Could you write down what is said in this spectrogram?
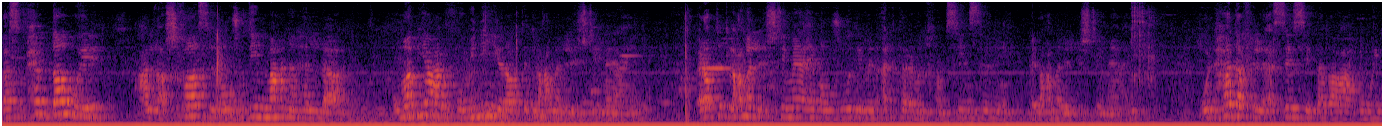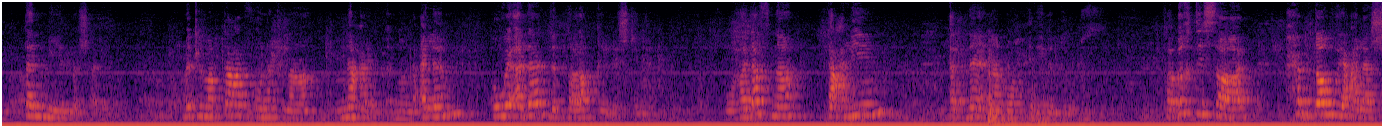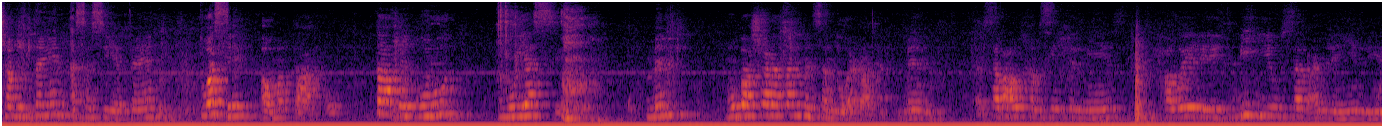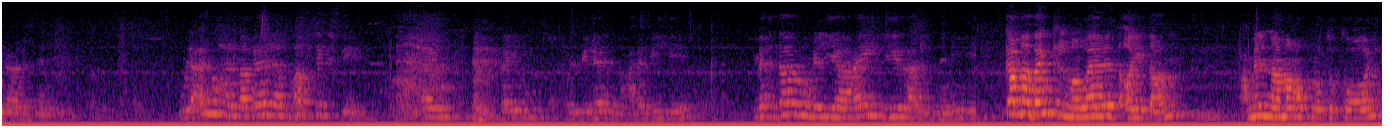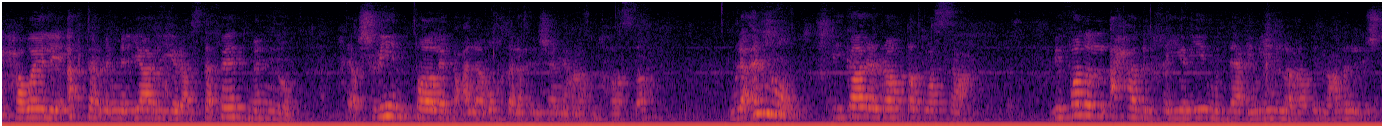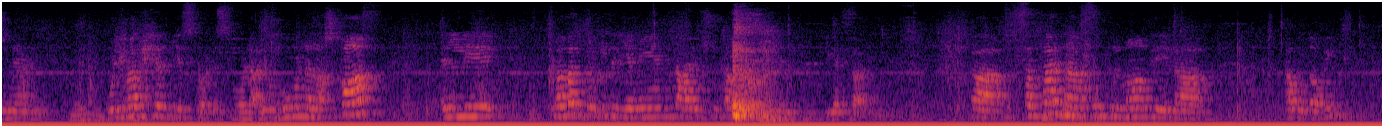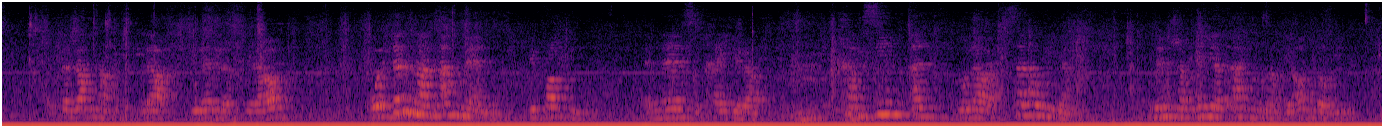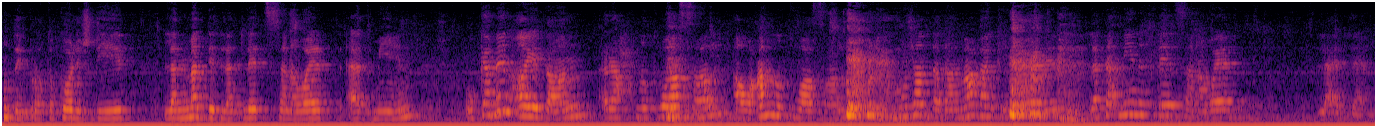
بس بحب ضوي على الأشخاص الموجودين معنا هلا وما بيعرفوا مين هي رابطة العمل الاجتماعي. رابطة العمل الاجتماعي موجودة من أكثر من 50 سنة بالعمل الاجتماعي والهدف الأساسي تبعها هو التنمية البشرية. مثل ما بتعرفوا نحن بنعرف إنه العلم هو أداة للترقي الاجتماعي. وهدفنا تعليم ابنائنا الموحدين الدروس. فباختصار بحب ضوي على شغلتين أساسيتين توسع أو ما بتعرفوا تعطي قروض ميسرة من مباشرة من صندوق الرابط من 57 تلميذ حوالي 107 ملايين ليرة لبنانية. ولأنه هالمبالغ ما بتكفي مقداره ملياري ليرة لبنانية. كما بنك الموارد أيضا عملنا معه بروتوكول حوالي أكثر من مليار ليرة استفاد منه 20 طالب على مختلف الجامعات الخاصة. ولأنه بكار الرابطة توسع بفضل أحد الخيرين والداعمين لرابطه العمل الاجتماعي. واللي ما بحب يذكر اسمه لأنه هو من الأشخاص اللي ما بده إيد اليمين الصيف الماضي لابو ظبي. اتجهنا لبلاد الاغتراب وقدرنا نأمن بفضل الناس الخيرة 50 ألف دولار سنويا من جمعية أهلنا بأبو ظبي. نمضي بروتوكول جديد لنمدد لثلاث سنوات قادمين وكمان أيضا رح نتواصل أو عم نتواصل مجددا مع بنك لتأمين ثلاث سنوات لقدام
